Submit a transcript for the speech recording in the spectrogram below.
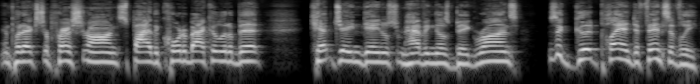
and put extra pressure on, spy the quarterback a little bit, kept Jayden Daniels from having those big runs. It was a good plan defensively.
